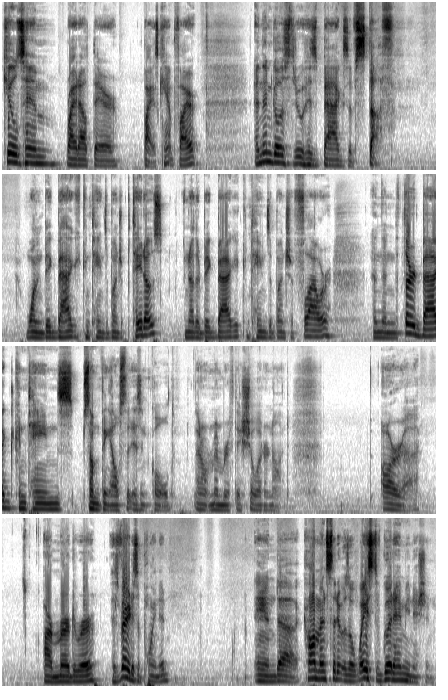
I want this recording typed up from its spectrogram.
kills him right out there by his campfire, and then goes through his bags of stuff. One big bag contains a bunch of potatoes, another big bag contains a bunch of flour, and then the third bag contains something else that isn't gold. I don't remember if they show it or not. Our uh, our murderer is very disappointed and uh, comments that it was a waste of good ammunition.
